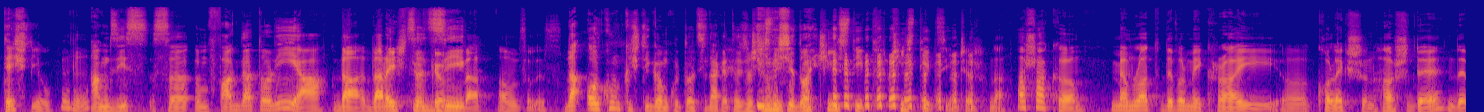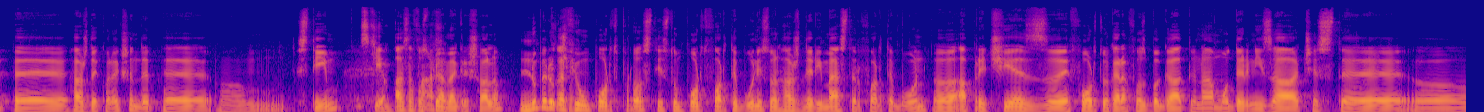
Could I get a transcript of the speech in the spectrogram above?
Te știu. Mhm. Am zis să îmi fac datoria, Da, dar ai știut Să că... zic. Da, am înțeles. dar oricum câștigăm cu toții dacă te joci 1 și 2. Cinstit, cinstit, sincer, da. Așa că mi-am luat Devil May Cry uh, Collection HD de pe HD Collection de pe um, Steam. Schimb. Asta a fost Așa. prima mea greșeală. Nu pentru că ar ce? fi un port prost, este un port foarte bun, este un HD remaster foarte bun. Uh, apreciez efortul care a fost băgat în a moderniza aceste uh,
